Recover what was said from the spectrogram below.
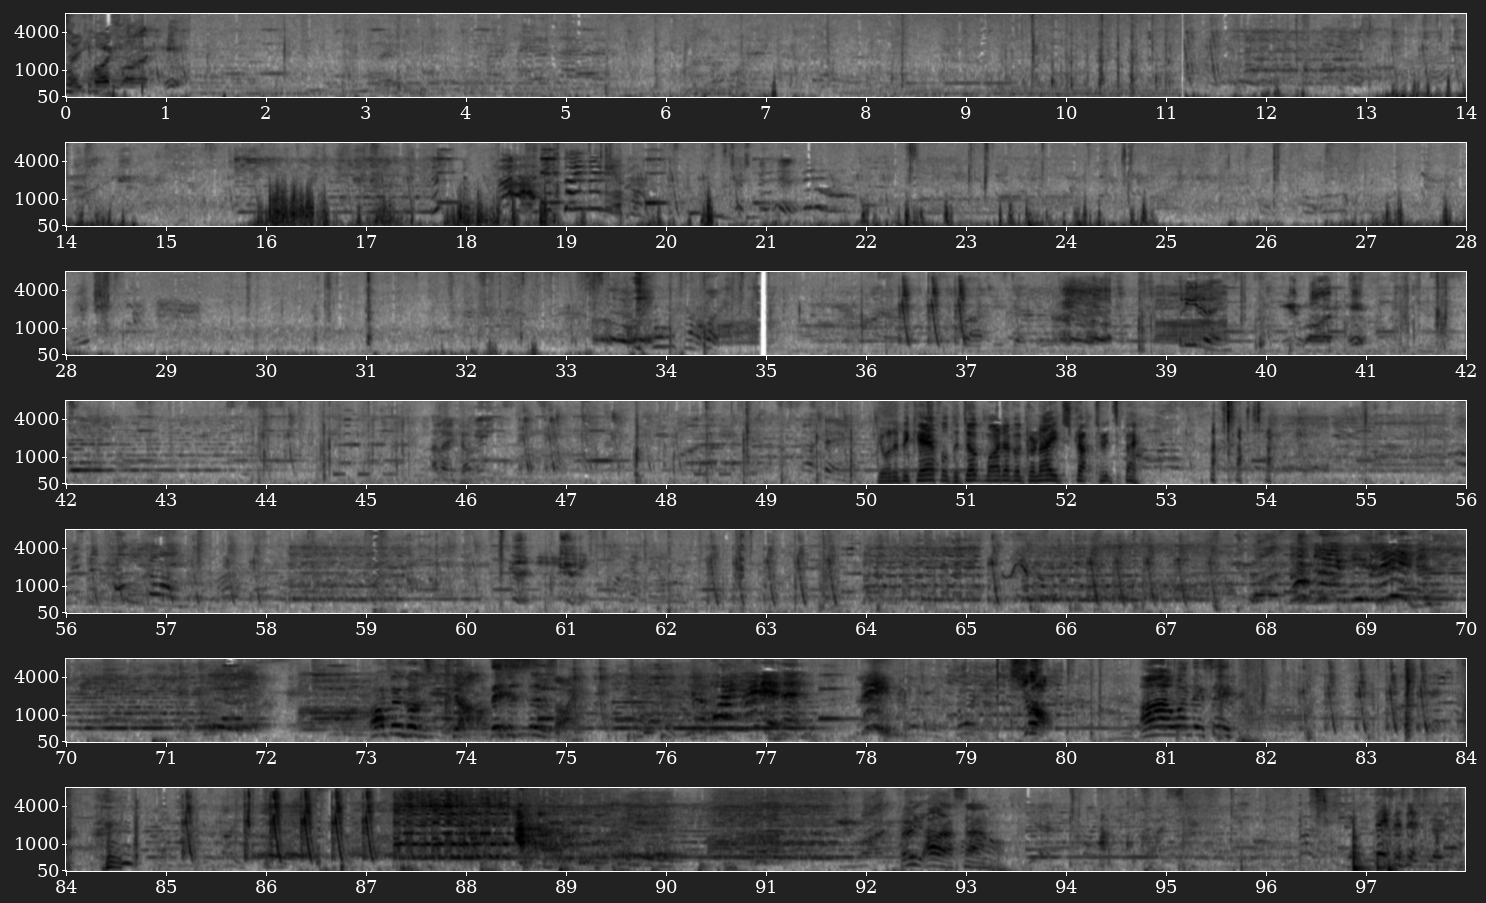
Take You want to be careful, the dog might have a grenade strapped to its back. Good shooting. I think I just. Oh, this is suicide. See. Oh, that's Sam. This is it.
